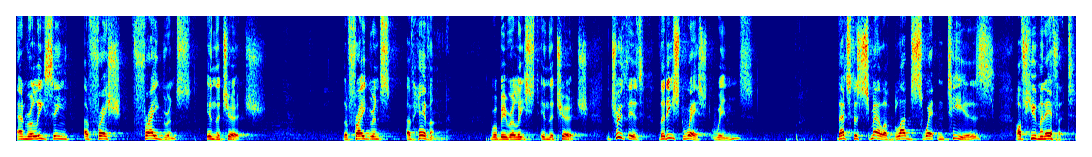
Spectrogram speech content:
and releasing a fresh fragrance in the church. The fragrance of heaven will be released in the church. The truth is that east west winds that's the smell of blood, sweat, and tears of human effort.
